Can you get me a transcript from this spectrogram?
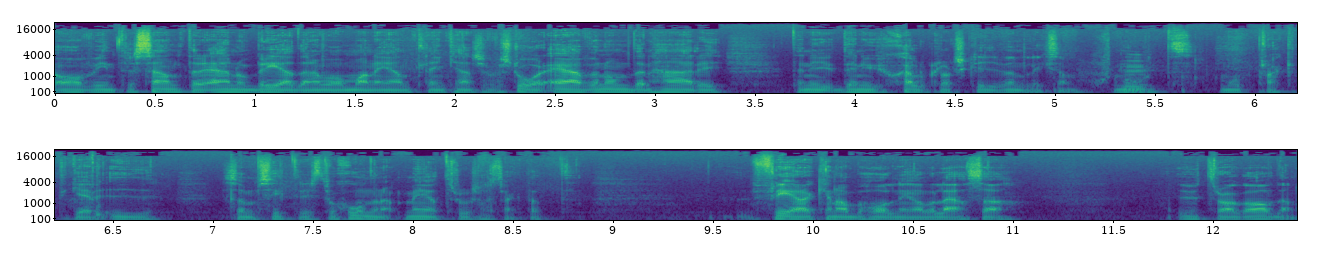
av intressenter är nog bredare än vad man egentligen kanske förstår. Även om den här är, den är, den är självklart skriven liksom, mm. mot, mot praktiker i, som sitter i situationerna. Men jag tror som sagt att flera kan ha behållning av att läsa utdrag av den.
